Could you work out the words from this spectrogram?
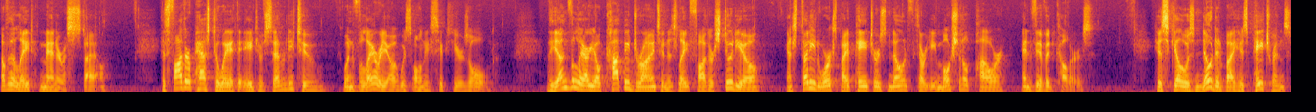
of the late Mannerist style. His father passed away at the age of 72 when Valerio was only six years old. The young Valerio copied drawings in his late father's studio and studied works by painters known for their emotional power and vivid colors. His skill was noted by his patrons,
